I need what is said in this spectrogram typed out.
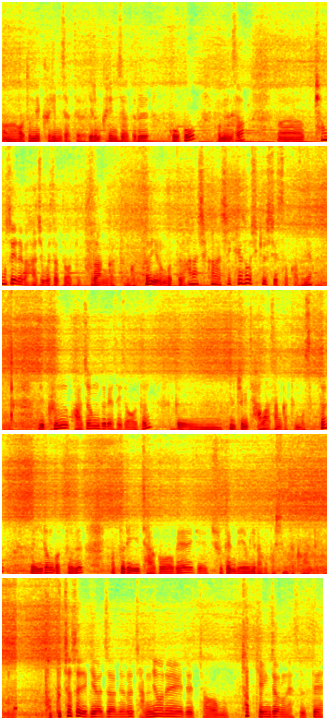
어, 어둠의 그림자들, 이런 그림자들을 보고 보면서 어, 평소에 내가 가지고 있었던 어떤 불안 같은 것들, 이런 것들을 하나씩 하나씩 해소시킬 수 있었거든요. 이제 그 과정들에서 이제 얻은 그 일종의 자화상 같은 모습들, 네, 이런 것들을, 것들이 이 작업의 이제 주된 내용이라고 보시면 될 것 같아요. 덧붙여서 얘기하자면은 작년에 이제 처음 첫 개인전을 했을 때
